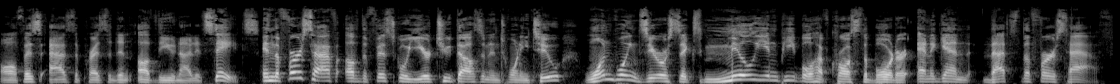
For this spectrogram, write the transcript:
office as the president of the United States. In the first half of the fiscal year 2022, 1.06 million people have crossed the border. And again, that's the first half.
